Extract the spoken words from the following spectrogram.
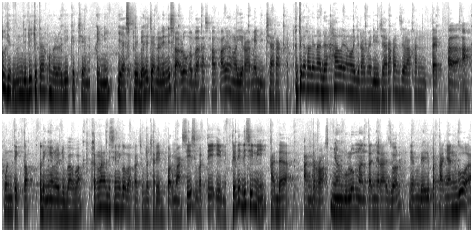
Oke teman, jadi kita kembali lagi ke channel ini. Ya seperti biasa channel ini selalu ngebahas hal-hal yang lagi rame dibicarakan. Ketika kalian ada hal yang lagi rame dibicarakan, silahkan tap uh, akun TikTok linknya udah di bawah. Karena di sini gue bakal coba cari informasi seperti ini. Jadi di sini ada Andros yang dulu mantannya Razor, yang dari pertanyaan gue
